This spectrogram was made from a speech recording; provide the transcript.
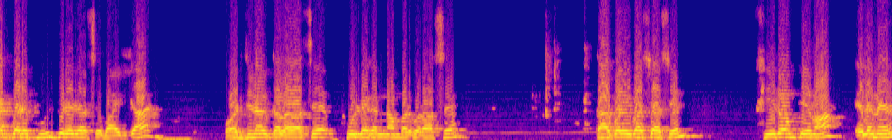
একবারে ফুল ফিরে যাচ্ছে বাইকটা। অরিজিনাল কালার আছে ফুল ট্যাগার নাম্বার করা আছে। তারপরে এই পাশে আছেন ফ্রিডম পেমা এলএমএল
